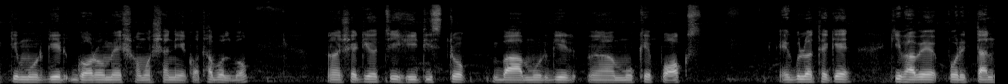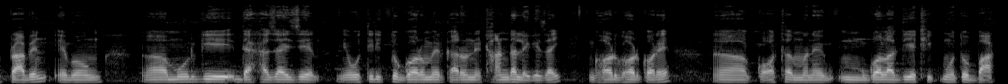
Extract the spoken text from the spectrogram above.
একটি মুরগির গরমে সমস্যা নিয়ে কথা বলব। সেটি হচ্ছে হিট স্ট্রোক বা মুরগির মুখে পক্স। এগুলো থেকে কীভাবে পরিত্রাণ পাবেন এবং মুরগি দেখা যায় যে অতিরিক্ত গরমের কারণে ঠান্ডা লেগে যায়, ঘর ঘর করে কথা মানে গলা দিয়ে ঠিক মতো বাক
